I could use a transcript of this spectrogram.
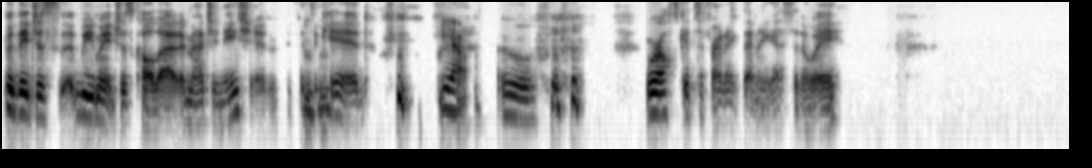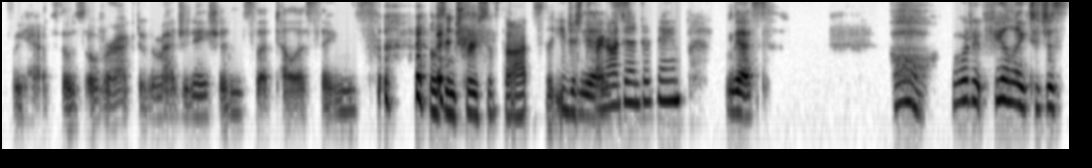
but they just we might just call that imagination if it's Mhm. a kid. yeah. Oh, we're all schizophrenic then, I guess, in a way. We have those overactive imaginations that tell us things. Those intrusive thoughts that you just try not to entertain. yes. Oh, what would it feel like to just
